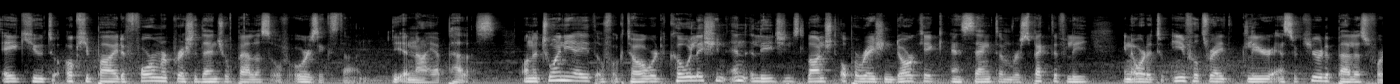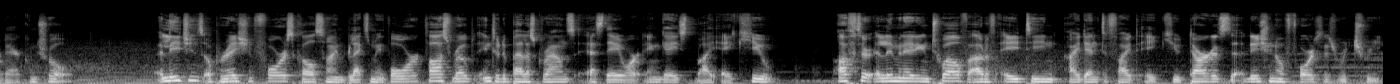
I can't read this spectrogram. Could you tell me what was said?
AQ to occupy the former presidential palace of Urzikstan, the Aniyah Palace. On the 28th of October, the Coalition and Allegiance launched Operation Doorkick and Sanctum respectively in order to infiltrate, clear and secure the palace for their control. Allegiance Operation Force, call Blacksmith 4, fast roped into the palace grounds as they were engaged by AQ. After eliminating 12 out of 18 identified AQ targets, the additional forces retreat.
